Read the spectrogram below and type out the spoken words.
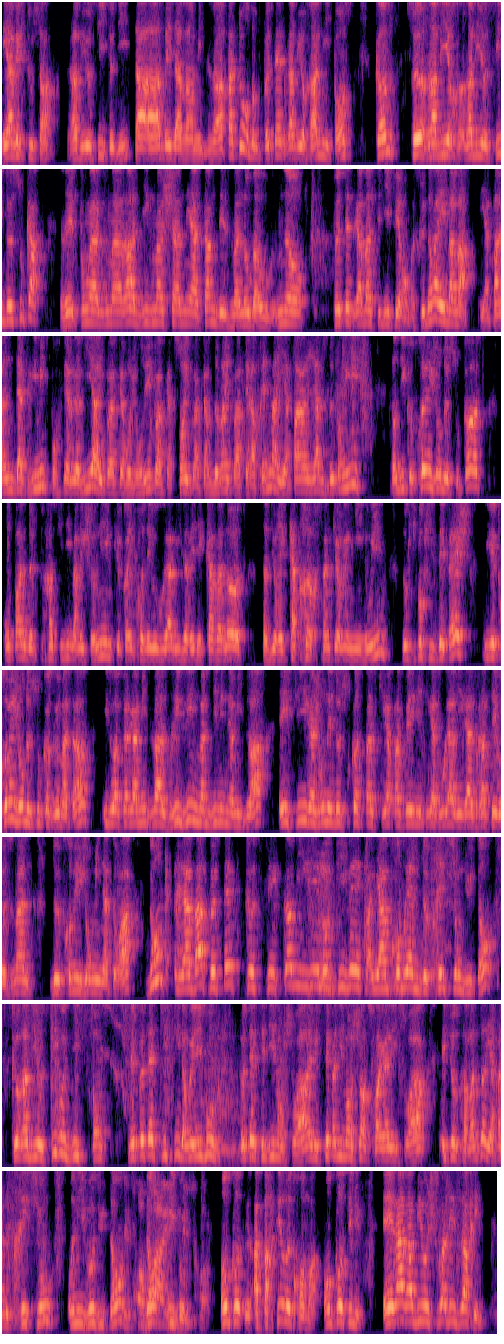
Et avec tout ça, Rabbi aussi te dit, Ta'ab davar mitzvah, pas tour. Donc peut-être Rabbi Yohan y pense comme ce Rabbi, Rabbi aussi de Souka. Répond Agmara, Digma Atam Desmano Baou. Non, peut-être là-bas c'est différent. Parce que dans la il n'y a pas une date limite pour faire le bia. Il peut la faire aujourd'hui, il peut la faire sans, il peut la faire demain, il peut la faire après-demain. Il n'y a pas un laps de temps limite. Tandis que premier jour de Sukkot, on parle de Chassidim Marishonim, que quand ils prenaient le ils avaient des cavanotes, ça durait 4 heures, 5 heures et demie, donc il faut qu'ils se dépêchent. Il est premier jour de Sukkot le matin, il doit faire la mitzvah, Zrizin, Magdimin la mitzvah, et si la journée de Sukkot, parce qu'il n'a pas fait Netigat Goulav, il a raté le Zman de premier jour Minatora. Donc là-bas, peut-être que c'est comme il est motivé, il y a un problème de pression du temps, que Rabbi aussi le dispense. Mais peut-être qu'ici, dans le Hiboum, peut-être c'est dimanche soir, et si ce n'est pas dimanche soir, ce sera lundi soir, et si on sera 20 il n'y a pas de pression au niveau du temps dans Hiboum. À partir de trois mois, on continue. Et là, Rabbi Oshua des.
